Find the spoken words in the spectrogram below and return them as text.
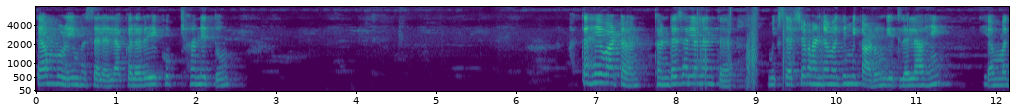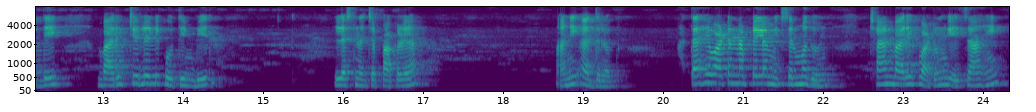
त्यामुळे मसाल्याला कलरही खूप छान येतो. आता हे वाटण थंड झाल्यानंतर मिक्सरच्या भांड्यामध्ये मी काढून घेतलेलं आहे. यामध्ये बारीक चिरलेली कोथिंबीर लसणाच्या पाकळ्या आणि अद्रक. आता हे वाटण आपल्याला मिक्सरमधून छान बारीक वाटून घ्यायचं आहे.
